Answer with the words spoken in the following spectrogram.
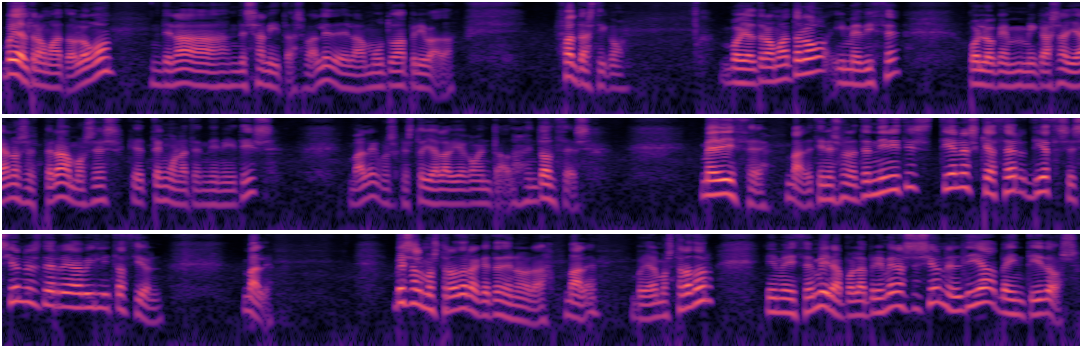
Voy al traumatólogo de la de Sanitas, ¿vale? De la mutua privada. Fantástico. Voy al traumatólogo y me dice, pues lo que en mi casa ya nos esperábamos es que tengo una tendinitis, ¿vale? Pues que esto ya lo había comentado. Entonces, me dice, vale, tienes una tendinitis, tienes que hacer 10 sesiones de rehabilitación. Vale, ves al mostrador a que te den hora, ¿vale? Voy al mostrador y me dice, mira, por la primera sesión el día 22,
